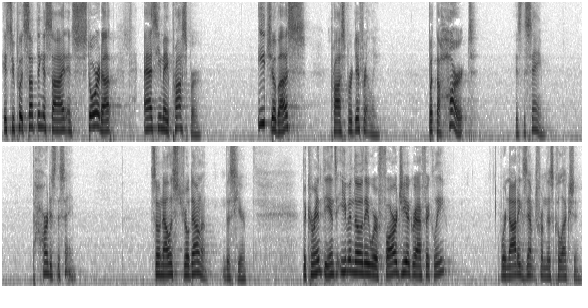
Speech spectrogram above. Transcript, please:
is to put something aside and store it up as he may prosper. Each of us prosper differently, but the heart is the same. The heart is the same. So, now let's drill down on this here. The Corinthians, even though they were far geographically, were not exempt from this collection.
